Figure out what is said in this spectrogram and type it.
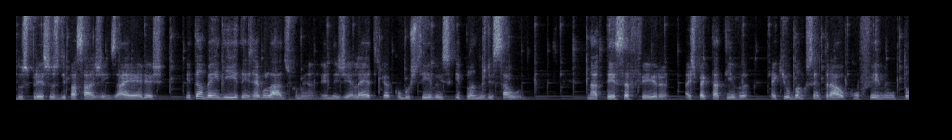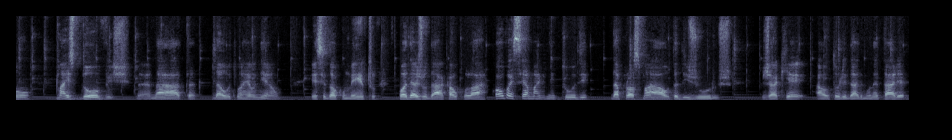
dos preços de passagens aéreas e também de itens regulados, como energia elétrica, combustíveis e planos de saúde. Na terça-feira, a expectativa é que o Banco Central confirme um tom mais dovish né, na ata da última reunião. Esse documento pode ajudar a calcular qual vai ser a magnitude da próxima alta de juros, já que a autoridade monetária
